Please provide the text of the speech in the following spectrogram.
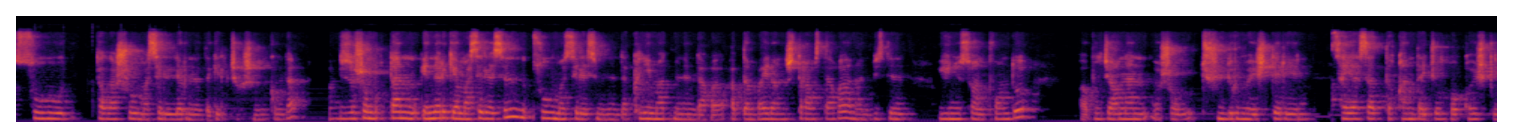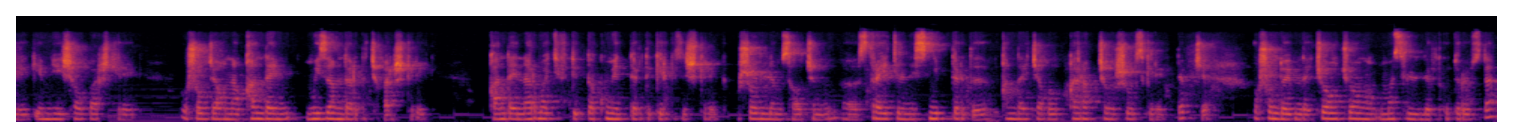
суу талашуу маселелерине да келип чыгышы мүмкүн да. Биз ошондуктан энергия маселесин суу маселеси менен да климат менен дагы абдан байланыштырабыз дагы анан биздин юнисон фонду бул жагынан ошол түшүндүрмө иштерин саясатты кандай жолго коюш керек эмне иш алып барыш керек ошол жагынан кандай мыйзамдарды чыгарыш керек кандай нормативдик документтерди киргизиш керек ошол эле мисалы үчүн строительный сниптерди кандайча кылып кайрап чыгышыбыз керек депчи. Ошондой мындай чоң чоң маселелерди көтөрөбүз да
